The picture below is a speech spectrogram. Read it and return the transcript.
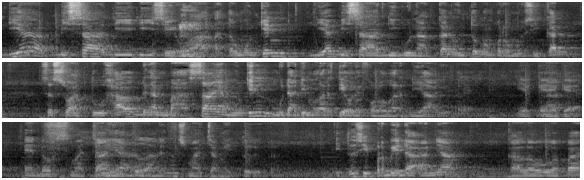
dia bisa di disewa atau mungkin dia bisa digunakan untuk mempromosikan sesuatu hal dengan bahasa yang mungkin mudah dimengerti oleh follower dia gitu Ya kayak Nah. kayak endorse macam Nah, ya, gitu lah. dengan semacam itu gitu. Itu sih perbedaannya kalau apa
